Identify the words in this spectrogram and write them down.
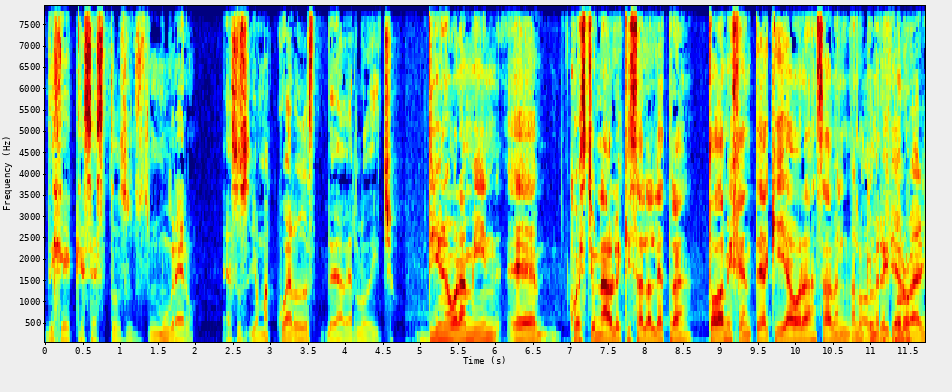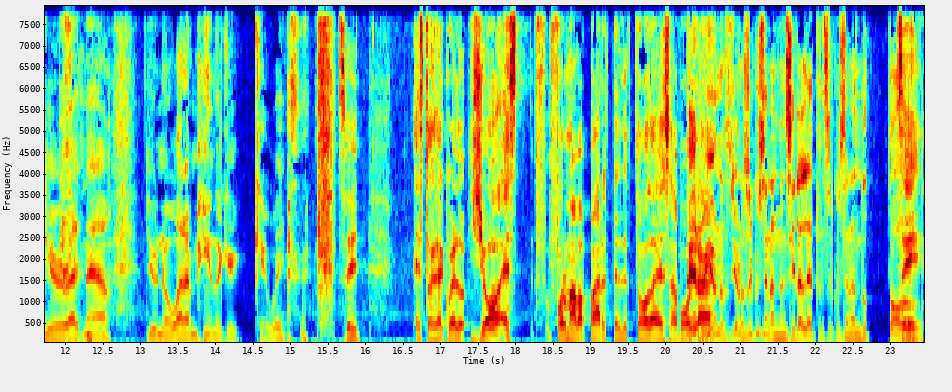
dije, ¿qué es esto? Es, un mugrero. Eso es- yo me acuerdo de, haberlo dicho. Do you know what I mean? Eh, cuestionable quizá la letra. Toda mi gente aquí ahora saben a lo All que me refiero. right here, right now. You know what I mean. Que, ¿qué, güey? Sí, estoy de acuerdo. Yo formaba parte de toda esa bola. Pero yo no, yo no estoy cuestionando en sí la letra, estoy cuestionando todo. Sí,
